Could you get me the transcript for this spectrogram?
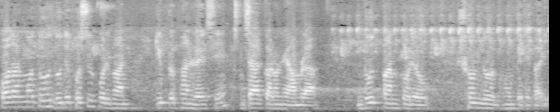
কলার মতো দুধে প্রচুর পরিমাণ টিপ্টোফান রয়েছে, যার কারণে আমরা দুধ পান করেও সুন্দর ঘুম পেতে পারি।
